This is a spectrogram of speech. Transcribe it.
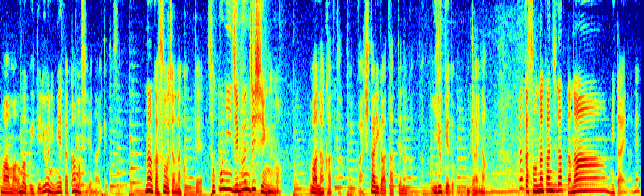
まあまあうまくいってるように見えたかもしれないけどさなんかそうじゃなくってそこに自分自身のはなかったというか光が当たってなかった。いるけどみたいな。なんかそんな感じだったなみたいなね。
